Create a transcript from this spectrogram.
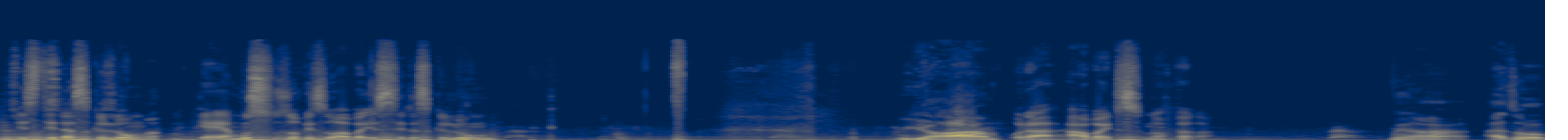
Das ist dir das gelungen? machen. Ja, ja, musst du sowieso, aber ist dir das gelungen? ja, Oder arbeitest du noch daran? ja, also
